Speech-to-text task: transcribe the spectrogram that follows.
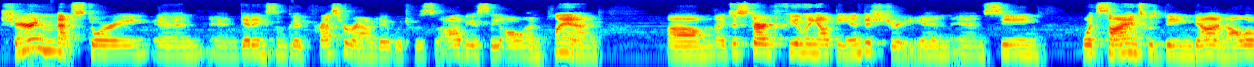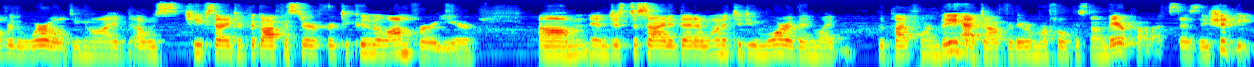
sharing that story and and getting some good press around it, which was obviously all unplanned, um, I just started feeling out the industry and and seeing what science was being done all over the world. You know, I, I was chief scientific officer for Tikkun Olam for a year um, and just decided that I wanted to do more than what the platform they had to offer. They were more focused on their products, as they should be.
